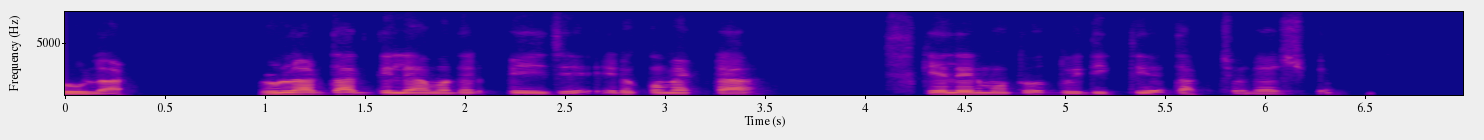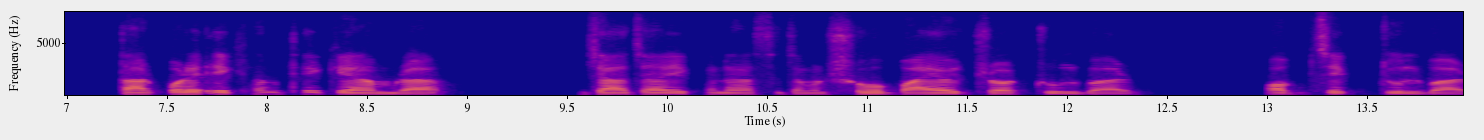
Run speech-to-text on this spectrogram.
রুলার রুলার দাগ দিলে আমাদের পেজে এরকম একটা স্কেলের মতো দুই দিক দিয়ে দাগ চলে আসবে। তারপরে এখান থেকে আমরা যা যা এখানে আছে, যেমন শো বায়োড্র toolbar object toolbar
